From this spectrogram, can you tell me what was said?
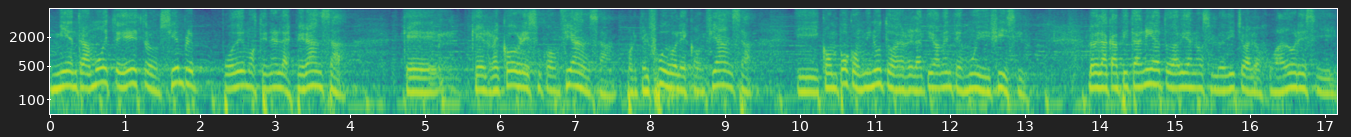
mientras muestre esto, siempre podemos tener la esperanza que, que recobre su confianza, porque el fútbol es confianza y con pocos minutos es relativamente muy difícil. Lo de la capitanía todavía no se lo he dicho a los jugadores y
